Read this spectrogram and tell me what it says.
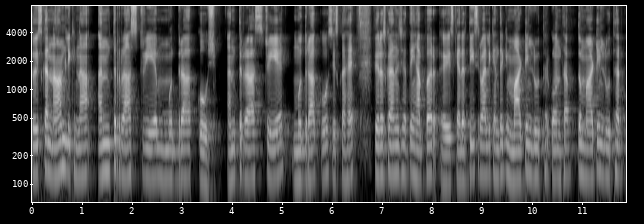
तो इसका नाम लिखना अंतर्राष्ट्रीय मुद्रा कोष। अंतर्राष्ट्रीय मुद्रा कोष इसका है। फिर उसके अंदर चाहते हैं, यहाँ पर इसके अंदर तीसरे वाले के अंदर कि मार्टिन लूथर कौन था? तो मार्टिन लूथर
